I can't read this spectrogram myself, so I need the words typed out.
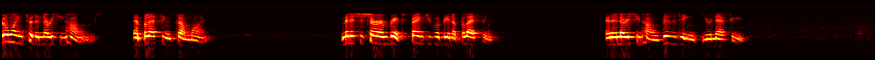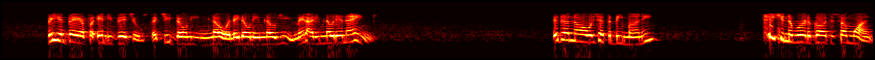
Going to the nursing homes and blessing someone. Minister Sharon Ricks, thank you for being a blessing in a nursing home, visiting your nephew. Being there for individuals that you don't even know and they don't even know you. you may not even know their names. It doesn't always have to be money. Teaching the word of God to someone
